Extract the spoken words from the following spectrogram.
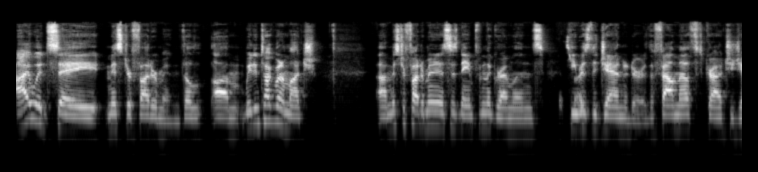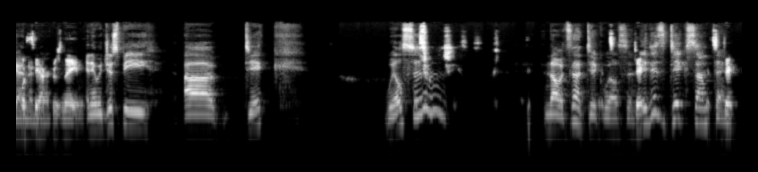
I would say Mr. Futterman. The um, we didn't talk about him much. Uh, Mr. Futterman is his name from the Gremlins. That's he right. was the janitor, the foul-mouthed, grouchy janitor. What's the actor's name? and it would just be uh, Dick Wilson. No, it's not Dick It's Wilson. Dick- it is Dick something. Dick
